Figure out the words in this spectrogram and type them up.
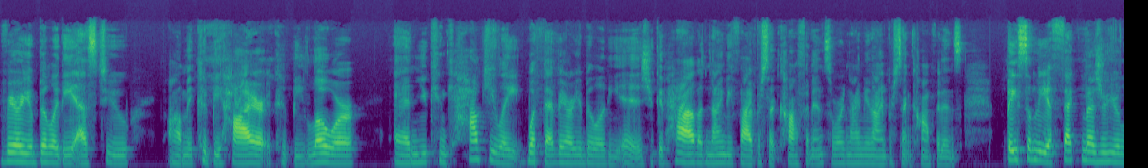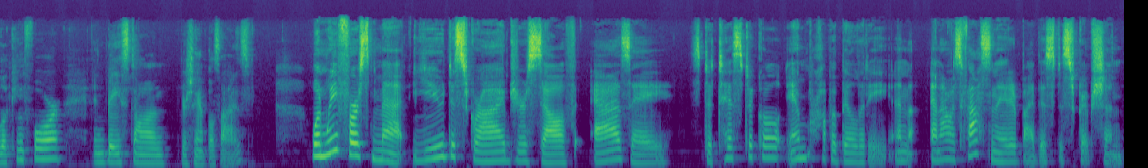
variability as to um, it could be higher, it could be lower, and you can calculate what that variability is. You could have a 95% confidence or a 99% confidence based on the effect measure you're looking for and based on your sample size. When we first met, you described yourself as a statistical improbability, and, and I was fascinated by this description.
